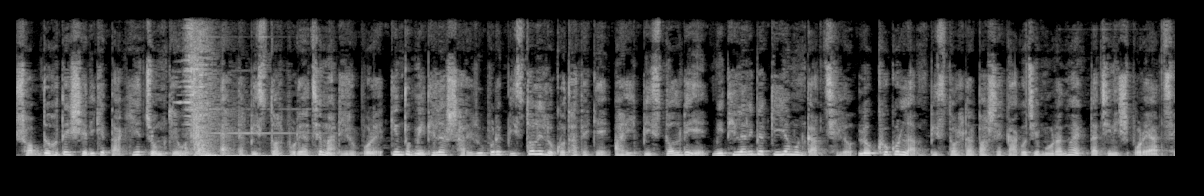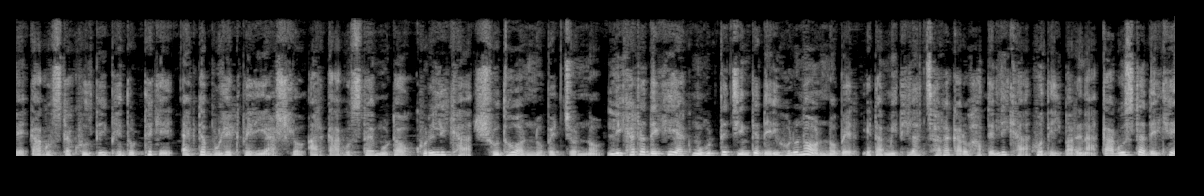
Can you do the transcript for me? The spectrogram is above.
শব্দ হতেই সেদিকে তাকিয়ে চমকে উঠলাম একটা পিস্তল পড়ে আছে মাটির উপরে। কিন্তু মিথিলার শাড়ির উপরে পিস্তল এলো কোথা থেকে? আর এই পিস্তল দিয়ে মিথিলারই বা কি এমন কাজ ছিল লক্ষ্য করলাম, পিস্তলটার পাশে কাগজে মোড়ানো একটা জিনিস পড়ে আছে। কাগজটা খুলতেই ভেতর থেকে একটা বুলেট বেরিয়ে আসলো। আর কাগজটায় মোটা অক্ষরে লেখা, শুধু অর্ণবের জন্য। লিখাটা দেখে এক মুহূর্তে চিনতে দেরি হলো না অর্ণবের। এটা মিথিলা ছাড়া কারও হাতের লিখা হতেই পারে না। কাগজটা দেখে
